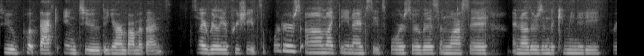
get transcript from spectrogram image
to put back into the Yarn Bomb events. So I really appreciate supporters um, like the United States Forest Service and LASE and others in the community for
